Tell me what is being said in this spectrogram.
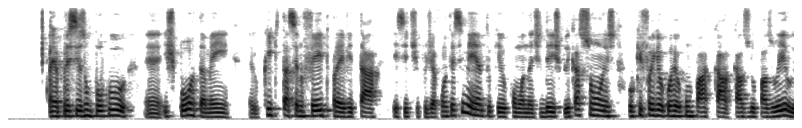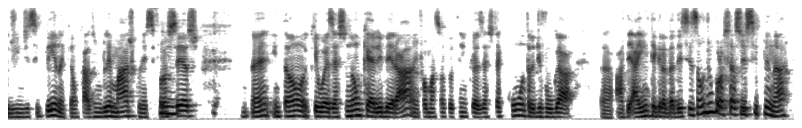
é preciso um pouco é, expor também é, o que está sendo feito para evitar esse tipo de acontecimento, que o comandante dê explicações, o que foi que ocorreu com o caso do Pazuello de indisciplina, que é um caso emblemático nesse Sim. processo, né? Então, que o Exército não quer liberar, a informação que eu tenho é que o Exército é contra divulgar uh, a, a íntegra da decisão de um processo disciplinar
